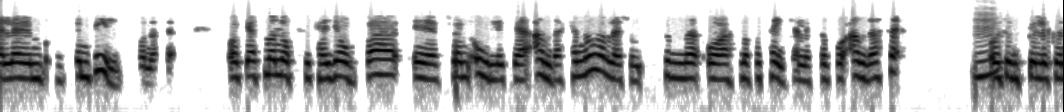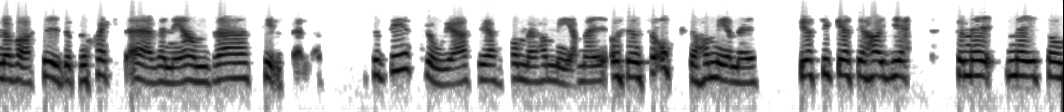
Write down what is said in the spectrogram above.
eller en, en bild på något sätt. Och att man också kan jobba eh, från olika andra kanaler som, som, och att man får tänka liksom på andra sätt. Mm. Och som skulle kunna vara sidoprojekt även i andra tillfällen. Så det tror jag att jag kommer ha med mig. Och sen så också ha med mig, jag tycker att det har gett för mig, mig som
